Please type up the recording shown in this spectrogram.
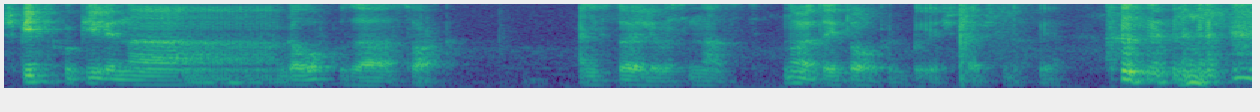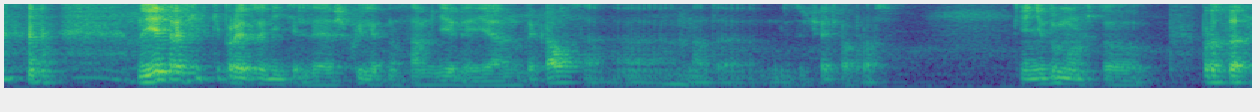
Шпильки купили на головку за 40. Они стоили 18. Ну, это и то, как бы, я считаю, что дохуя. Но есть российский производитель шпилек, на самом деле. Я натыкался, э, надо изучать вопрос. Я не думаю, что... Просто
